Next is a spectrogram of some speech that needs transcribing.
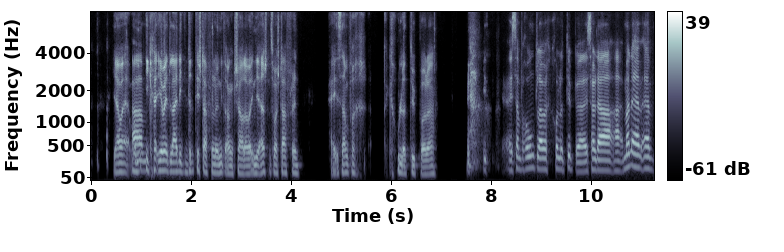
ja, aber um, ähm. ich, ich habe leider die dritte Staffel noch nicht angeschaut, aber in den ersten zwei Staffeln, er ist einfach ein cooler Typ, oder? Ja. Er ist einfach ein unglaublich cooler Typ. Er ist halt auch, ich meine, er, er,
